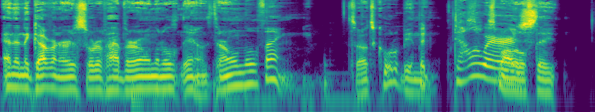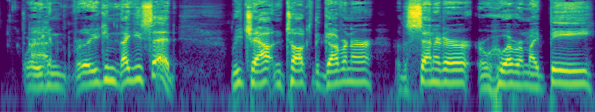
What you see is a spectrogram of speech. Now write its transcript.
and then the governors sort of have their own little, you know, it's their own little thing. So it's cool to be in But a Delaware small little state where you can, where you can, like you said, reach out and talk to the governor or the senator or whoever it might be,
